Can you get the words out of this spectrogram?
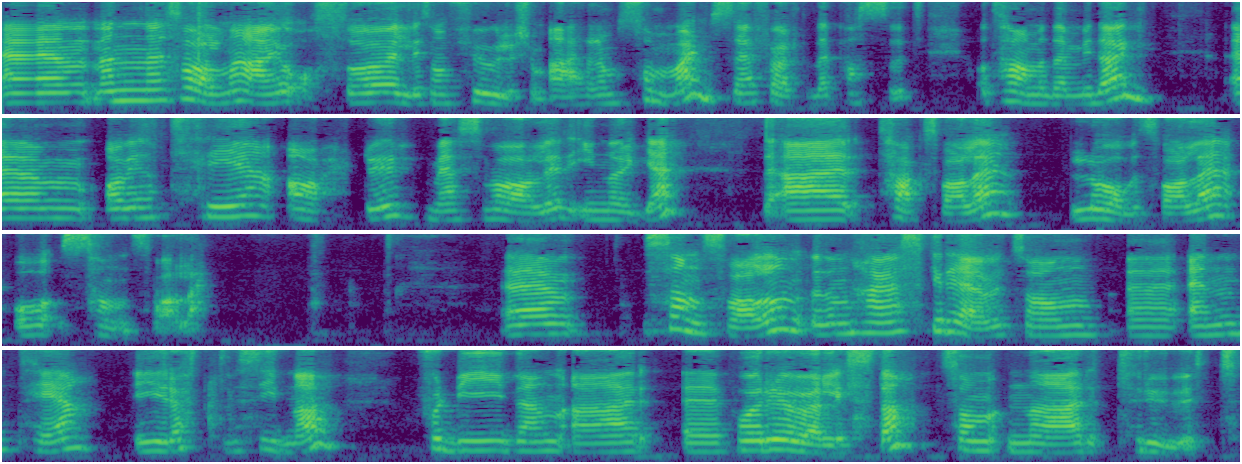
Eh, men svalene er jo også veldig sånn fugler som er her om sommeren, så jeg følte det passet å ta med dem i dag. Um, og vi har tre arter med svaler i Norge. Det er taksvale, låvesvale og sandsvale. Eh, Sandsvalen den har jeg skrevet sånn eh, NT i rødt ved siden av, fordi den er eh, på rødlista som nær truet.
